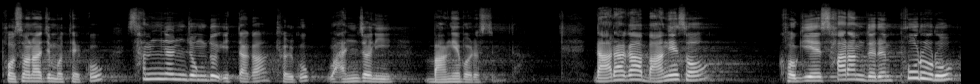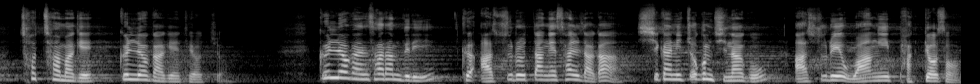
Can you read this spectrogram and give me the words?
벗어나지 못했고 3년 정도 있다가 결국 완전히 망해버렸습니다. 나라가 망해서 거기에 사람들은 포로로 처참하게 끌려가게 되었죠. 끌려간 사람들이 그 아수르 땅에 살다가 시간이 조금 지나고 아수르의 왕이 바뀌어서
